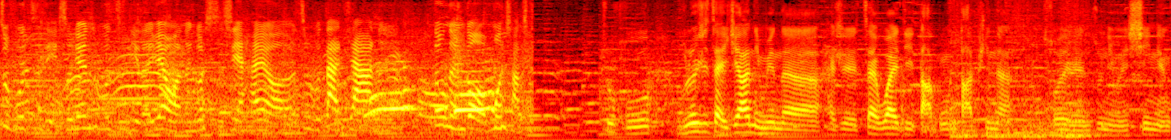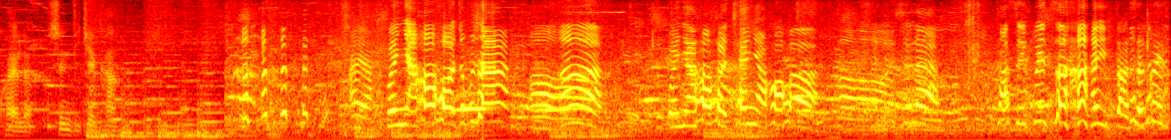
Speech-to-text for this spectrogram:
祝福自己，首先祝福自己的愿望能够实现，还有祝福大家能都能够梦想成。祝福无论是在家里面的，还是在外地打工打拼的所有人，祝你们新年快乐，身体健康。哎呀，过年好好，这不是？啊。过年好好，全年好好。啊，是了，早生贵子，早生贵子。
